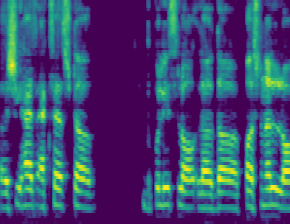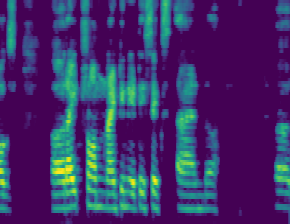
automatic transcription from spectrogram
uh, she has accessed uh, the police law uh, the personal logs uh, right from 1986 and uh, uh,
